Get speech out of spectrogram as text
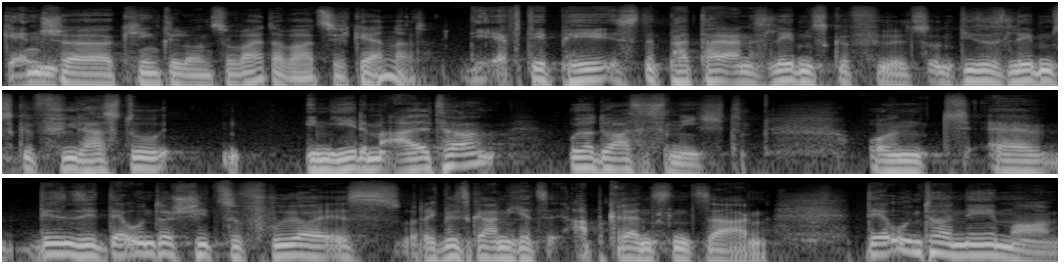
Genscher, Kinkel und so weiter war. Hat sich geändert. Die FDP ist eine Partei eines Lebensgefühls. Und dieses Lebensgefühl hast du in jedem Alter oder du hast es nicht. Und äh, wissen Sie, der Unterschied zu früher ist, oder ich will es gar nicht jetzt abgrenzend sagen, der Unternehmer,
